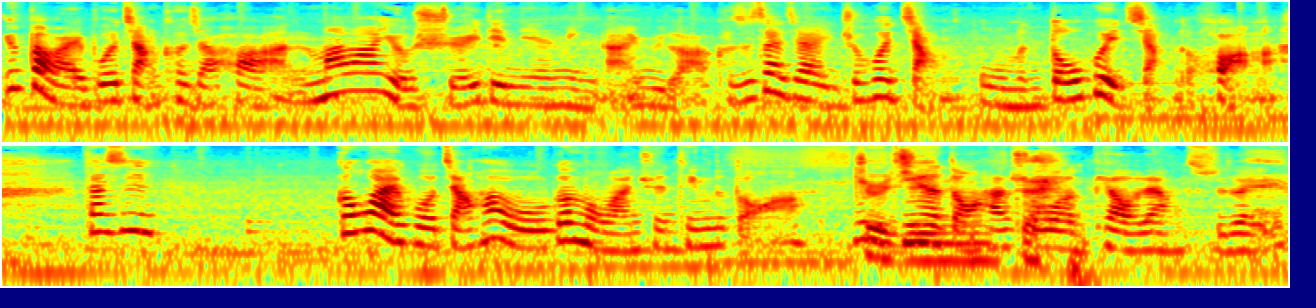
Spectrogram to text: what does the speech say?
因为爸爸也不会讲客家话，妈妈有学一点点闽南语啦，可是在家里就会讲我们都会讲的话嘛。但是跟外婆讲话，我根本完全听不懂啊，就听得懂她说我很漂亮之类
